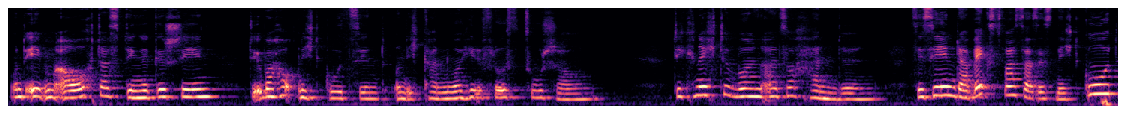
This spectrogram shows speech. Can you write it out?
Und eben auch, dass Dinge geschehen, die überhaupt nicht gut sind, und ich kann nur hilflos zuschauen. Die Knechte wollen also handeln. Sie sehen, da wächst was, das ist nicht gut,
